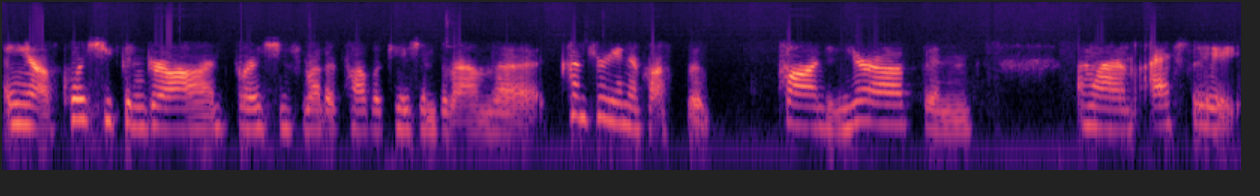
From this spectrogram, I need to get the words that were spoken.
and you know, of course, you can draw inspiration from other publications around the country and across the pond in Europe. And um, I actually,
